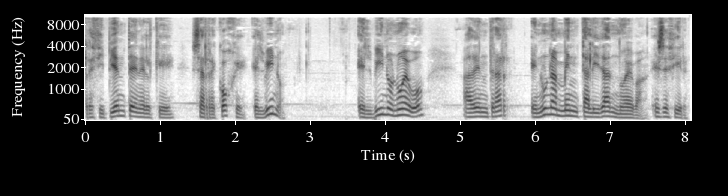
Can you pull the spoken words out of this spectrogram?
recipiente en el que se recoge el vino el vino nuevo ha de entrar en una mentalidad nueva, es decir,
